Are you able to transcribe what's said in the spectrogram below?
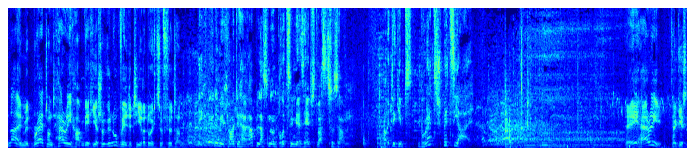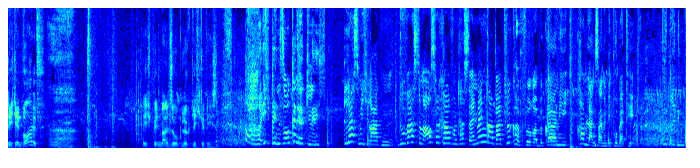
Nein, mit Brad und Harry haben wir hier schon genug wilde Tiere durchzufüttern. Ich werde mich heute herablassen und brutzel mir selbst was zusammen. Heute gibt's Brads Spezial. Hey, Harry, vergiss nicht den Wolf. Ich bin mal so glücklich gewesen. Oh, ich bin so glücklich. Lass mich raten. Du warst im Ausverkauf und hast einen Mengenrabatt für Kopfhörer bekommen. Ernie, komm langsam in die Pubertät. Übrigens,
